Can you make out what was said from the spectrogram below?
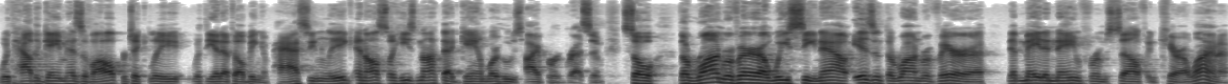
with how the game has evolved, particularly with the NFL being a passing league, and also he's not that gambler who's hyper aggressive. So the Ron Rivera we see now isn't the Ron Rivera that made a name for himself in Carolina.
